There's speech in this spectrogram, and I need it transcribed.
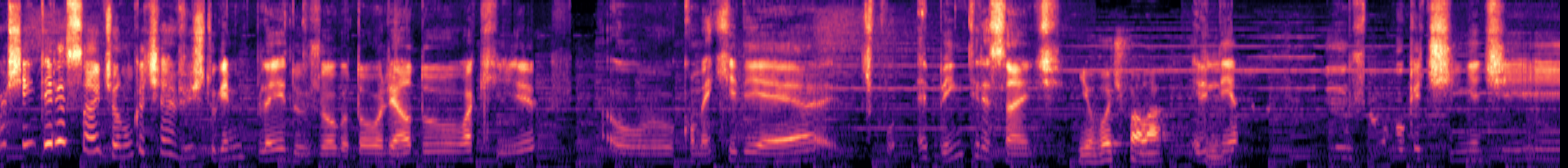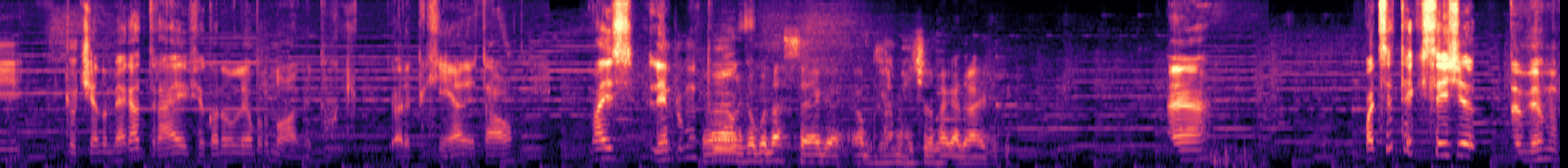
Achei interessante, eu nunca tinha visto o gameplay do jogo. Eu tô olhando aqui o, como é que ele é. Tipo, é bem interessante. E eu vou te falar, Ele Hum. lembra um jogo que tinha de. que eu tinha no Mega Drive, agora eu não lembro o nome, porque eu era pequeno e tal. Mas lembra um é um pouco. jogo da SEGA, é obviamente do Mega Drive. É. Pode ser até que seja do mesmo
